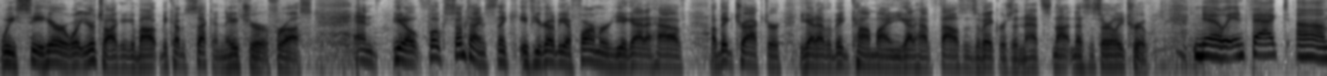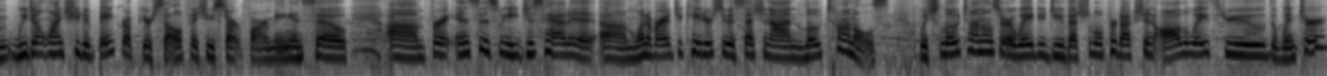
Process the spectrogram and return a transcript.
we see here, what you're talking about, becomes second nature for us. And you know, folks sometimes think if you're going to be a farmer, you got to have a big tractor, you got to have a big combine, you got to have thousands of acres, and that's not necessarily true. No, in fact, um, we don't want you to bankrupt yourself as you start farming. And so, um, for instance, we just had a, um, one of our educators do a session on low tunnels, which low tunnels are a way to do vegetable production all the way through the winter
